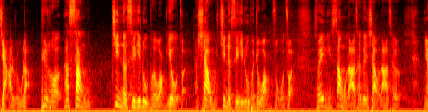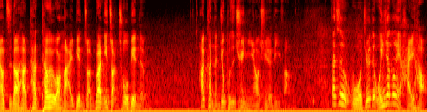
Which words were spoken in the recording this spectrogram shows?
假如啦，譬如说他上午进了 City Loop 往右转，他下午进了 City Loop 就往左转，所以你上午搭车跟下午搭车，你要知道他他他会往哪一边转，不然你转错边了，他可能就不是去你要去的地方。但是我觉得我印象中也还好，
